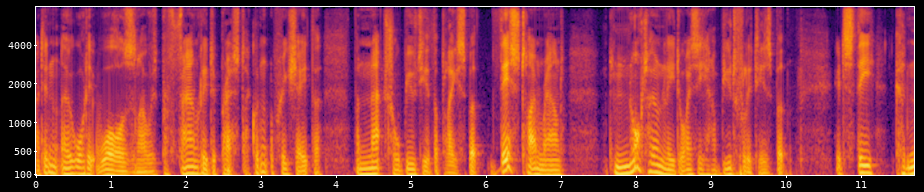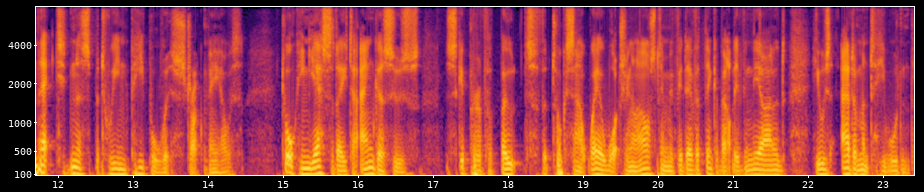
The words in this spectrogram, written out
I didn't know what it was, and I was profoundly depressed. I couldn't appreciate the, the natural beauty of the place. But this time round, not only do I see how beautiful it is, but it's the connectedness between people that struck me. I was talking yesterday to Angus, who's the skipper of a boat that took us out whale watching, and I asked him if he'd ever think about leaving the island. He was adamant he wouldn't.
